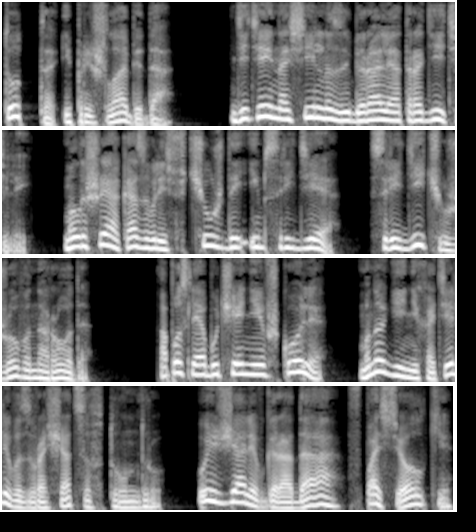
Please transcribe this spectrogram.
тут-то и пришла беда. Детей насильно забирали от родителей. Малыши оказывались в чуждой им среде, среди чужого народа. А после обучения в школе Многие не хотели возвращаться в тундру. Уезжали в города, в поселки,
